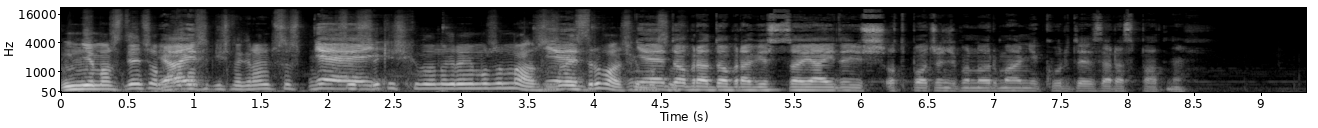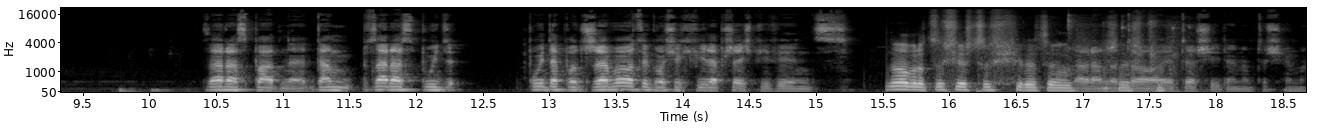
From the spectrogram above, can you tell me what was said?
Nie masz zdjęcia, Ja- masz jakieś nagranie? Przecież, Nie. przecież jakieś chyba nagranie może masz, nie, zarejestrowałeś chyba nie, dobra, dobra, wiesz co, ja idę już odpocząć, bo normalnie, kurde, zaraz padnę. Zaraz padnę, tam, zaraz pójdę, pójdę po drzewo, tylko się chwilę prześpię, więc... Dobra, coś jeszcze chwilę ten. Dobra, no prześpię. to ja też idę, no to się ma.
